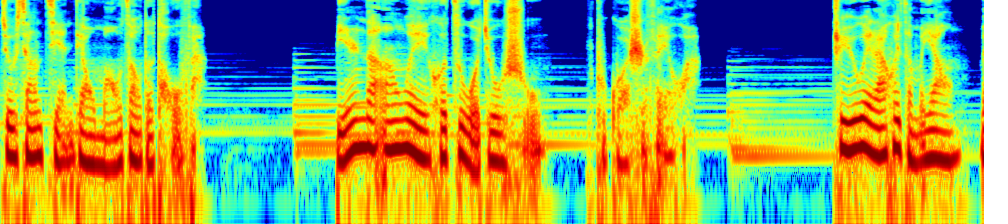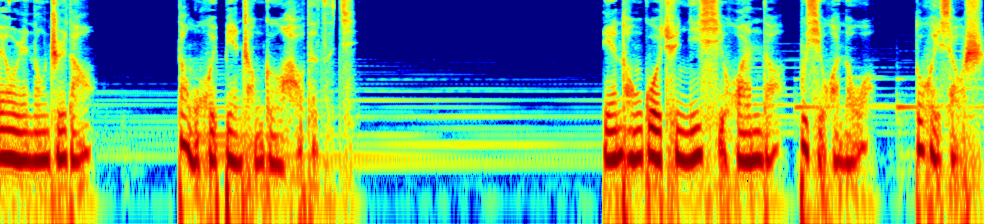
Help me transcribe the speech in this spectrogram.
就像剪掉毛躁的头发。别人的安慰和自我救赎，不过是废话。至于未来会怎么样，没有人能知道，但我会变成更好的自己，连同过去你喜欢的。不喜欢的我，都会消失。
